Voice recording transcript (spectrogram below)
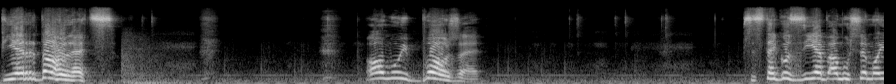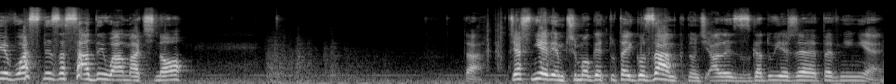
Pierdolec! O mój Boże! Przez tego zjeba muszę moje własne zasady łamać, no! Tak. Chociaż nie wiem, czy mogę tutaj go zamknąć, ale zgaduję, że pewnie nie.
